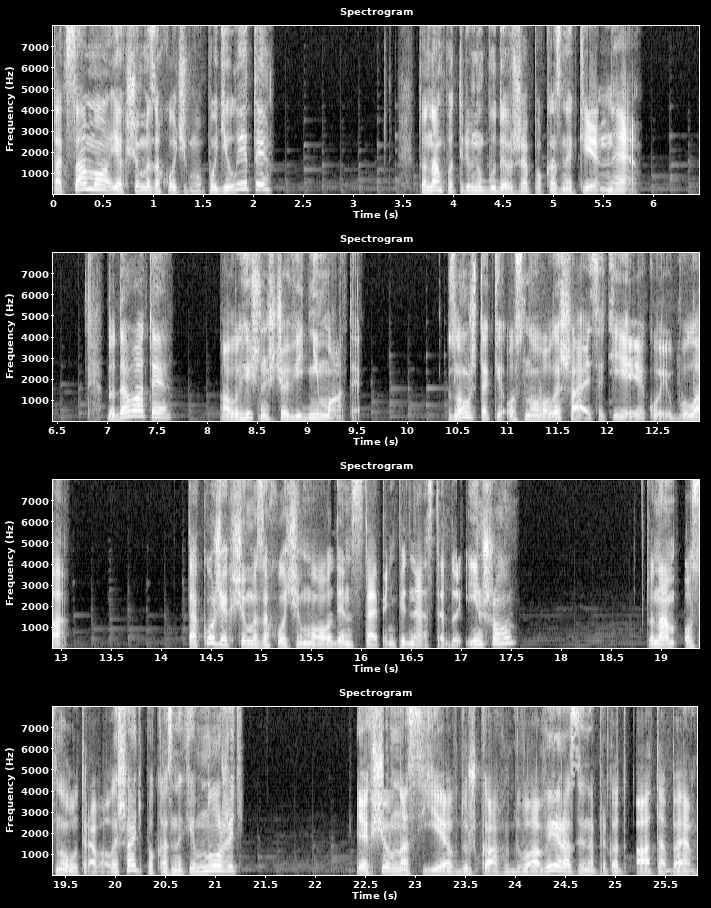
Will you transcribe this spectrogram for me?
Так само, якщо ми захочемо поділити, то нам потрібно буде вже показники не додавати, а логічно, що віднімати. Знову ж таки, основа лишається тією, якою була. Також, якщо ми захочемо один степінь піднести до іншого, то нам основу треба лишати, показники множить. Якщо в нас є в дужках два вирази, наприклад, А та Б,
